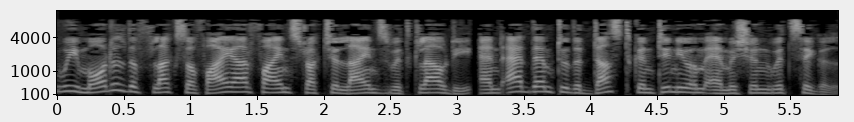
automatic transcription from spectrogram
We model the flux of IR fine structure lines with cloudy, and add them to the dust continuum emission with CIGALE.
